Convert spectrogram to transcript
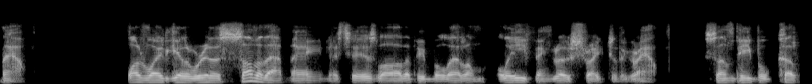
Now, one way to get rid of some of that maintenance is a lot of people let them leaf and grow straight to the ground. Some people cut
